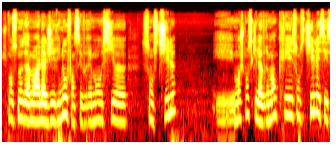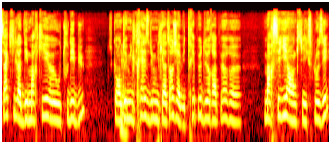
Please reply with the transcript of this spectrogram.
Je pense notamment à l'Algérino, enfin, c'est vraiment aussi euh, son style. Et moi, je pense qu'il a vraiment créé son style et c'est ça qui l'a démarqué euh, au tout début. Parce qu'en Mm. 2013-2014, il y avait très peu de rappeurs euh, marseillais hein, qui explosaient.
